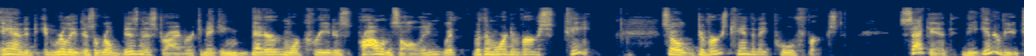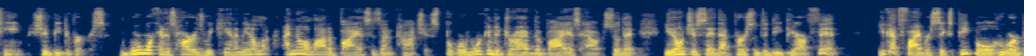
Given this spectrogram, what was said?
And it, it really, there's a real business driver to making better, more creative problem solving with, with a more diverse team. So diverse candidate pool first. Second, the interview team should be diverse. We're working as hard as we can. I mean, lot, I know a lot of bias is unconscious, but we're working to drive the bias out so that you don't just say that person's a DPR fit you got five or six people who are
